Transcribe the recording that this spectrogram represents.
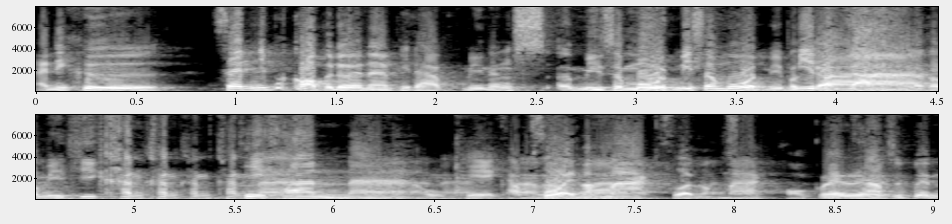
อันนี้คือเซตนี้ประกอบไปด้วยนะพี่ทับมีหนังสเอ่อมีสมุดมีสมุดมีมีปาปากกกากาแล้วก็มีที่ขั้นขั้นขั้นขั้นที่ขั้นหน้าโอเคครับน่สวยมากๆ สวยมากๆ ของเกรเรครับซึ่งเป็น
